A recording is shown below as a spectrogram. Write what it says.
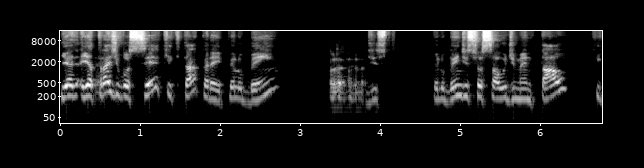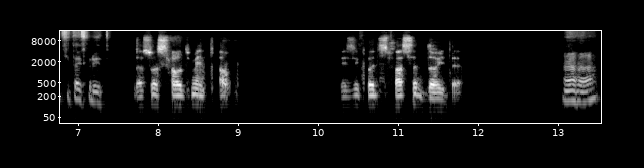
e, e atrás de você, o que que tá? Peraí, pelo bem de, pelo bem de sua saúde mental, o que que está escrito? Da sua saúde mental. De vez em quando se faça doida. Aham.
